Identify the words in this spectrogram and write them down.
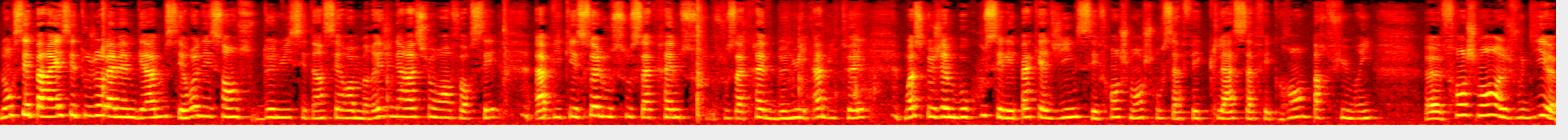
Donc c'est pareil, c'est toujours la même gamme, c'est Renaissance de nuit, c'est un sérum régénération renforcée, appliqué seul ou sous sa crème, sous, sa crème de nuit habituelle. Moi ce que j'aime beaucoup c'est les packaging, c'est franchement je trouve ça fait classe, ça fait grande parfumerie. Euh, franchement je vous dis, euh,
